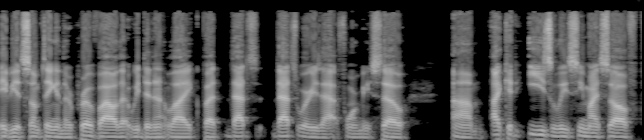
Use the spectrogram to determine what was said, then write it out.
maybe it's something in their profile that we didn't like, but that's that's where he's at for me. So um, I could easily see myself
